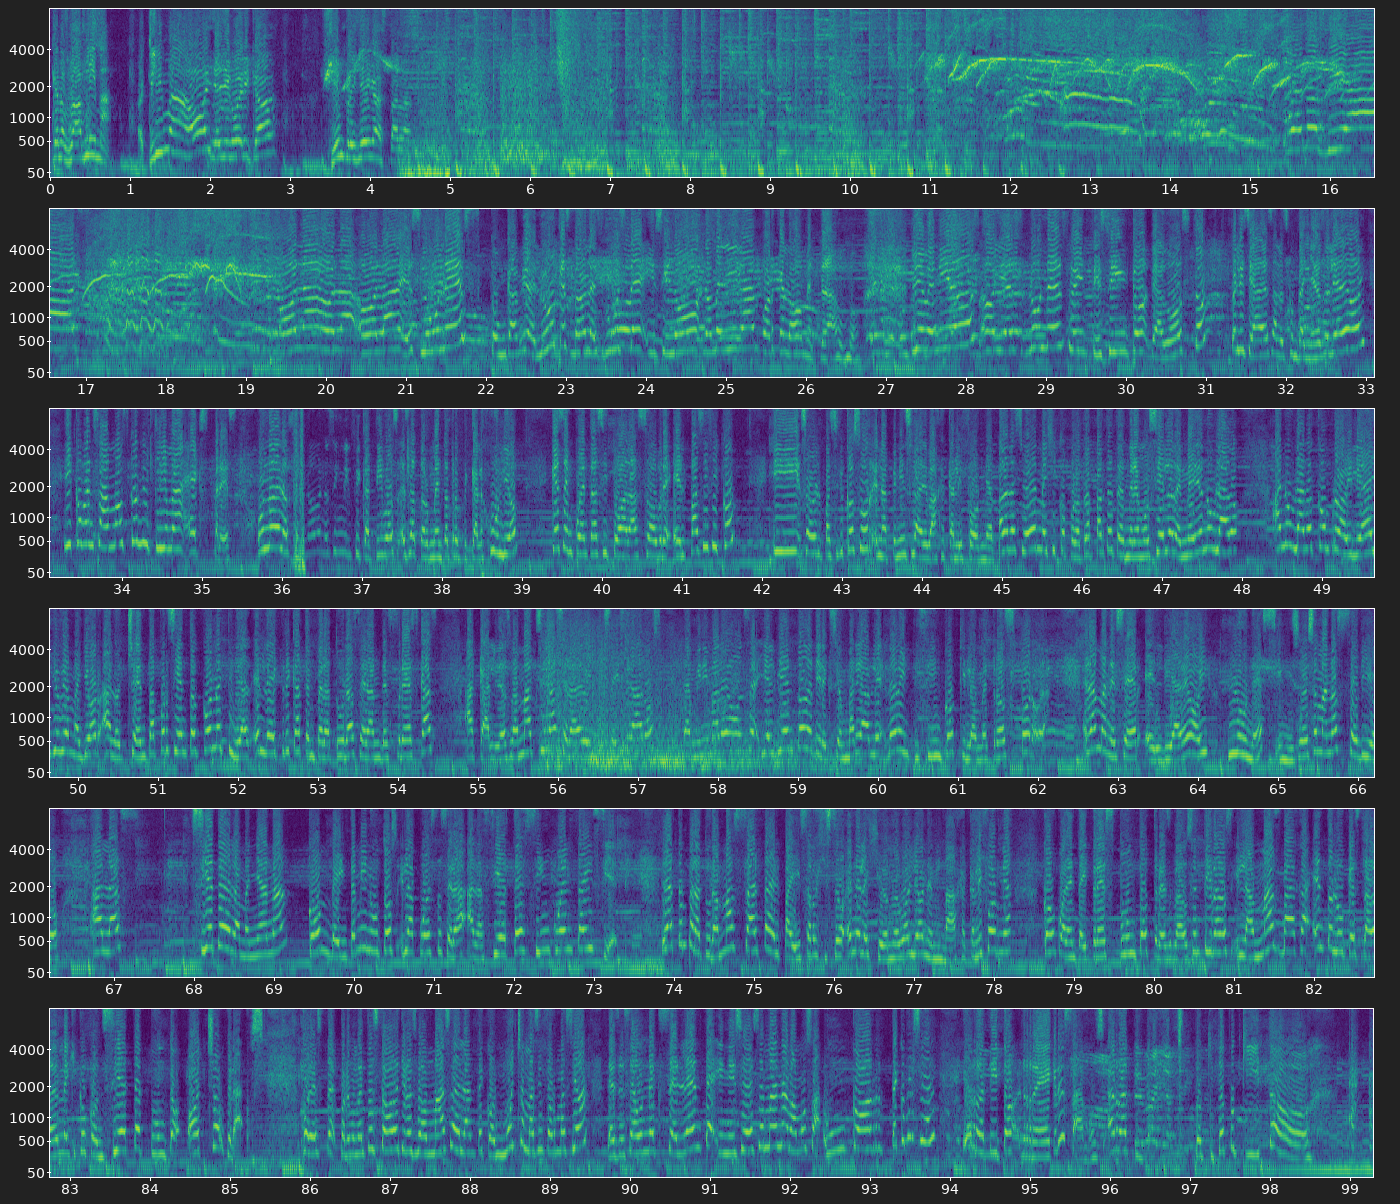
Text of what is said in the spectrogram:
¿Qué nos vamos? Clima. A clima, hoy ya llegó Erika. Siempre llega hasta las... Buenos días. hola, hola, hola. Es lunes con cambio de look. Espero les guste y si no, no me digan porque luego me traumo. Bienvenidos. Hoy es lunes 25 de agosto. Felicidades a los compañeros del día de hoy. Y comenzamos con el clima express. Uno de los fenómenos significativos es la tormenta tropical Julio, que se encuentra situada sobre el Pacífico y sobre el Pacífico Sur en la península de Baja California. Para la Ciudad de México, por otra parte, tendremos cielo de medio nublado a nublado con probabilidad de lluvia mayor al 80%, con actividad eléctrica, temperaturas serán de frescas a cálidas. La máxima será de 26 grados, la mínima de 11 y el viento de dirección variable de 25 kilómetros por hora. El amanecer el día de hoy, lunes, inicio de semana, se dio a las 7 de la mañana con 20 minutos y la puesta será a las 7.57. La temperatura más alta del país se registró en el ejido Nuevo León, en Baja California, con 43.3 grados centígrados y la más baja en Toluca, Estado de México, con 7.8 grados. Por, este, por el momento es todo, yo los veo más adelante con mucha más información. Les deseo un excelente inicio de semana. Vamos a un corte comercial y al ratito regresamos. Al ratito. Poquito a poquito.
